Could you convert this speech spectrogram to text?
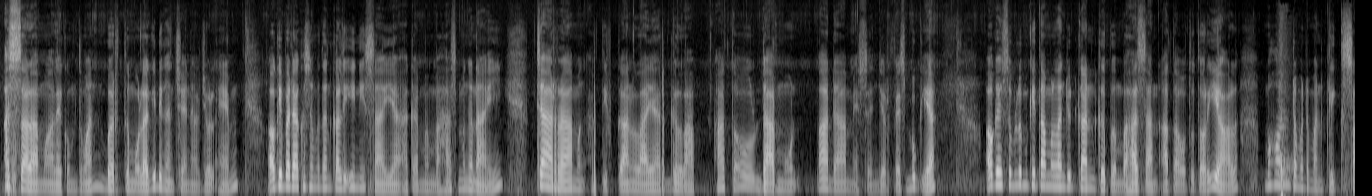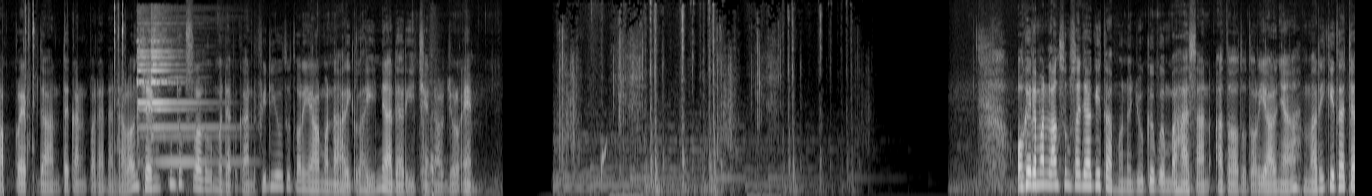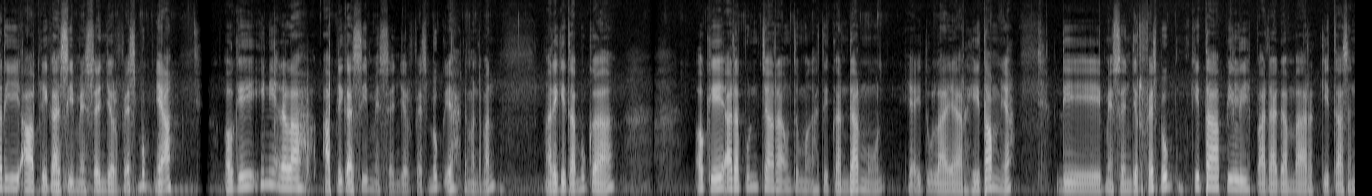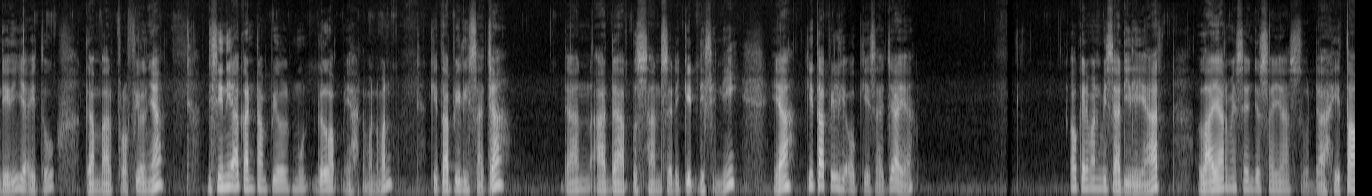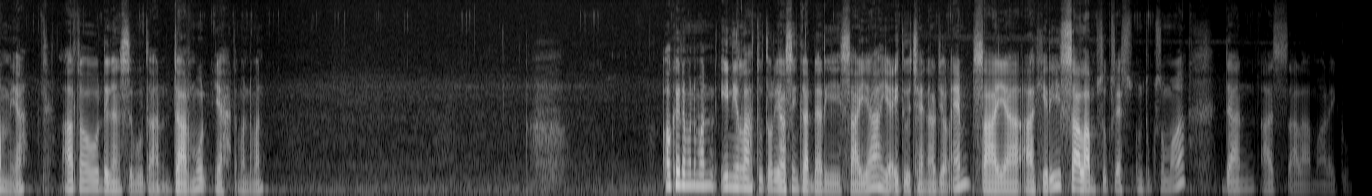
Assalamualaikum teman, bertemu lagi dengan channel Jul M. Oke, pada kesempatan kali ini saya akan membahas mengenai cara mengaktifkan layar gelap atau dark mode pada Messenger Facebook ya. Oke, sebelum kita melanjutkan ke pembahasan atau tutorial, mohon teman-teman klik subscribe dan tekan pada tanda lonceng untuk selalu mendapatkan video tutorial menarik lainnya dari channel Jul M. Oke teman langsung saja kita menuju ke pembahasan atau tutorialnya. Mari kita cari aplikasi messenger Facebook-nya Oke ini adalah aplikasi messenger Facebook ya teman-teman. Mari kita buka. Oke adapun cara untuk mengaktifkan dark mode yaitu layar hitam ya di messenger Facebook kita pilih pada gambar kita sendiri yaitu gambar profilnya. Di sini akan tampil mood gelap ya teman-teman. Kita pilih saja dan ada pesan sedikit di sini ya. Kita pilih oke OK saja ya. Oke teman bisa dilihat. Layar messenger saya sudah hitam ya. Atau dengan sebutan dark mode ya teman-teman. Oke teman-teman, inilah tutorial singkat dari saya yaitu channel Jol M. Saya akhiri, salam sukses untuk semua. Dan assalamualaikum.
